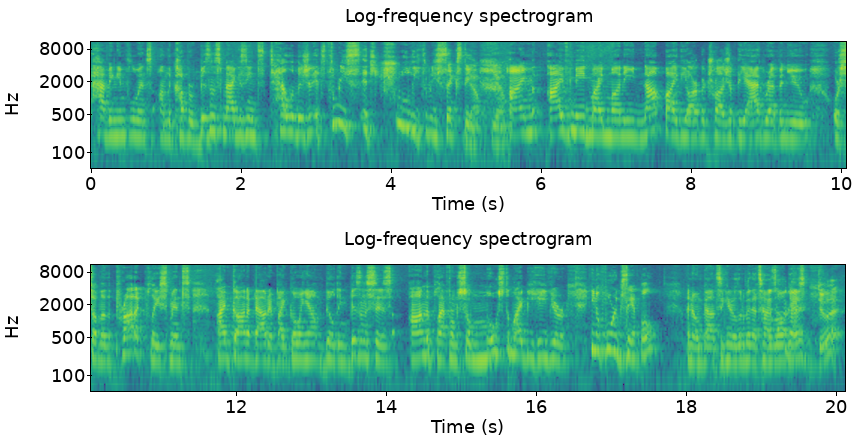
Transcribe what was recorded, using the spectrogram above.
having influence on the cover of business magazines, television. It's three. It's truly 360. Yeah, yeah. I'm. I've made my money not by the arbitrage of the ad revenue or some of the product placements. I've gone about it by going out and building businesses on the platform. So most of my behavior, you know, for example. I know I'm bouncing here a little bit. That's how It's I roll, guys. good. Do it.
